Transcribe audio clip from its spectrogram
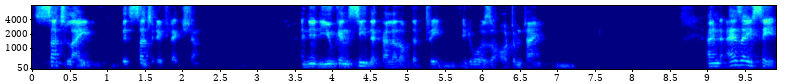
such light with such reflection. And then you can see the color of the tree. It was autumn time. And as I said,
